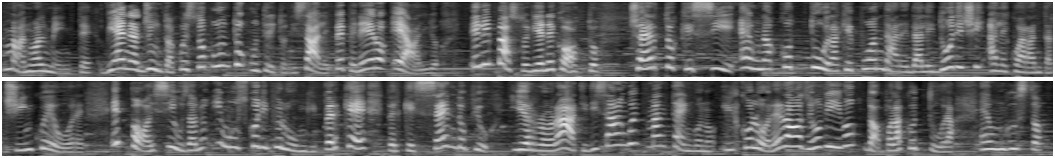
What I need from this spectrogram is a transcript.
manualmente. Viene aggiunto a questo punto un trito di sale, pepe nero e aglio e l'impasto viene cotto. Certo che sì, è una cottura che può andare dalle 12 alle 45 ore e poi si usano i muscoli più lunghi perché? Perché essendo più irrorati di sangue mantengono il colore roseo vivo dopo la cottura. È un gusto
